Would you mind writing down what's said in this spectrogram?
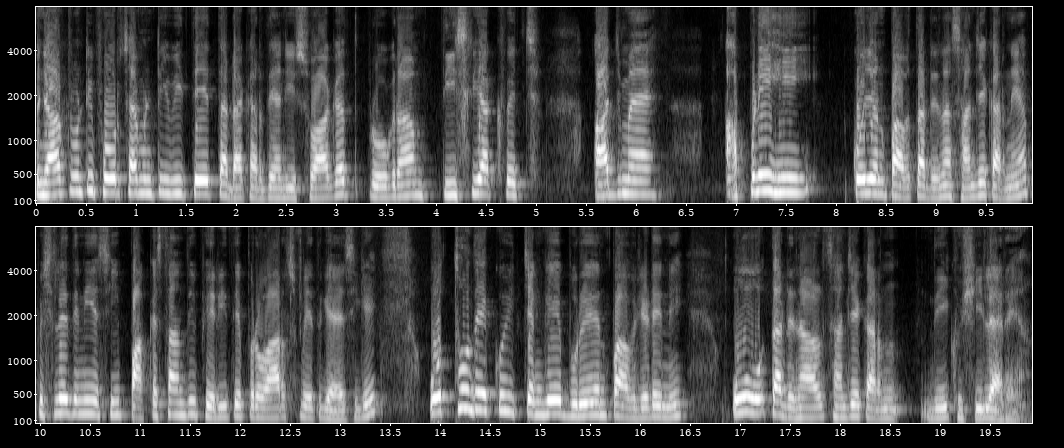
ਪੰਜਾਬ 24/7 ਟੀਵੀ ਤੇ ਤੁਹਾਡਾ ਕਰਦੇ ਹਾਂ ਜੀ ਸਵਾਗਤ। ਪ੍ਰੋਗਰਾਮ ਤੀਸਰੀ ਅੱਖ ਵਿੱਚ। ਅੱਜ ਮੈਂ ਆਪਣੇ ਹੀ ਕੁਝ ਅਨੁਭਵ ਤੁਹਾਡੇ ਨਾਲ ਸਾਂਝੇ ਕਰਨੇ ਆ। ਪਿਛਲੇ ਦਿਨੀ ਅਸੀਂ ਪਾਕਿਸਤਾਨ ਦੀ ਫੇਰੀ ਤੇ ਪਰਿਵਾਰ ਸਮੇਤ ਗਏ ਸੀਗੇ। ਉੱਥੋਂ ਦੇ ਕੋਈ ਚੰਗੇ ਬੁਰੇ ਅਨੁਭਵ ਜਿਹੜੇ ਨੇ, ਉਹ ਤੁਹਾਡੇ ਨਾਲ ਸਾਂਝੇ ਕਰਨ ਦੀ ਖੁਸ਼ੀ ਲੈ ਰਹੇ ਹਾਂ।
